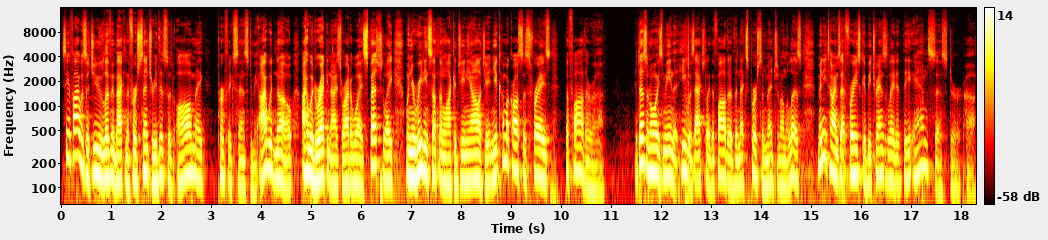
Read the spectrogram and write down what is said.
See, if I was a Jew living back in the first century, this would all make perfect sense to me. I would know, I would recognize right away, especially when you're reading something like a genealogy and you come across this phrase, the father of. It doesn't always mean that he was actually the father of the next person mentioned on the list. Many times that phrase could be translated the ancestor of.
